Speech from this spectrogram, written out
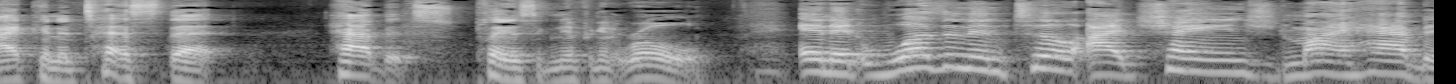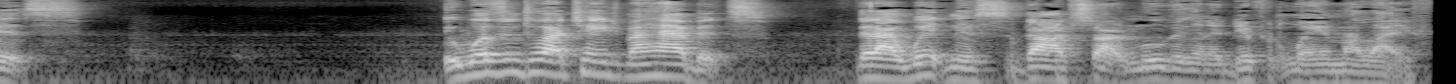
I can attest that habits play a significant role. And it wasn't until I changed my habits, it wasn't until I changed my habits that I witnessed God start moving in a different way in my life.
